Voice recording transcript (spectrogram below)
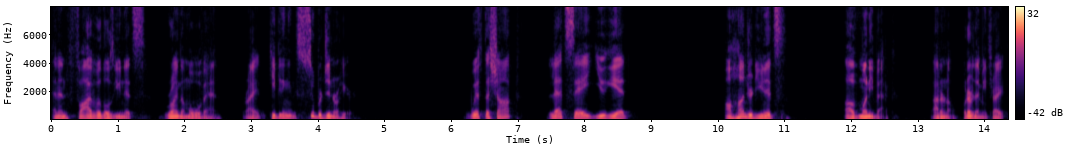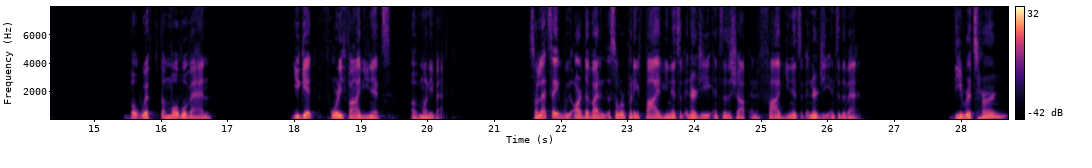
and then five of those units growing the mobile van, right? Keeping it super general here. With the shop, let's say you get 100 units of money back. I don't know, whatever that means, right? But with the mobile van, you get 45 units of money back. So let's say we are dividing, so we're putting five units of energy into the shop and five units of energy into the van. The return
